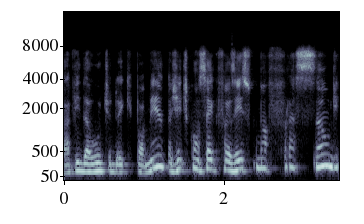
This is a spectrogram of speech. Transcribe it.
a vida útil do equipamento, a gente consegue fazer isso com uma fração de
